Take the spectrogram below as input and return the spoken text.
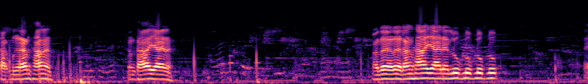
ตักมือล้างเท้าหน่อยเอามือถือด้วยล้างเท้าให้ยายหน่อยเอาเลยเอาเลยล้างเท้าให้ยายเลยรูปรูปรูปรูปเอ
